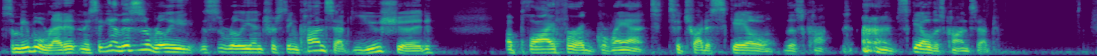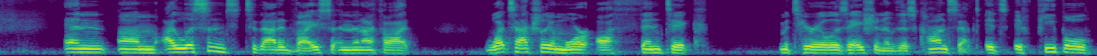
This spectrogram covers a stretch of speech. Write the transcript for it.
some people read it and they said yeah this is a really this is a really interesting concept. You should apply for a grant to try to scale this con- scale this concept. And um, I listened to that advice, and then I thought, what's actually a more authentic materialization of this concept? It's if people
